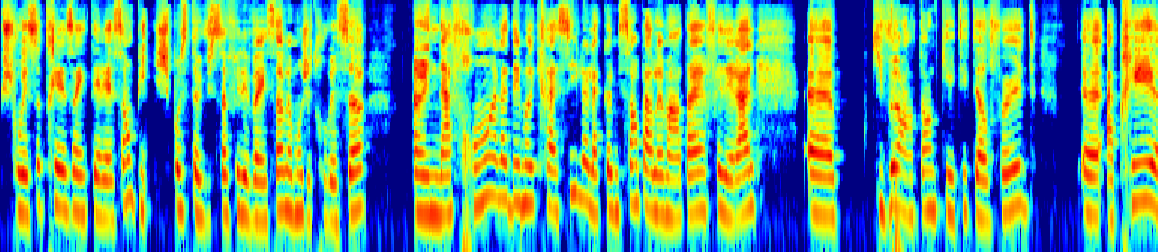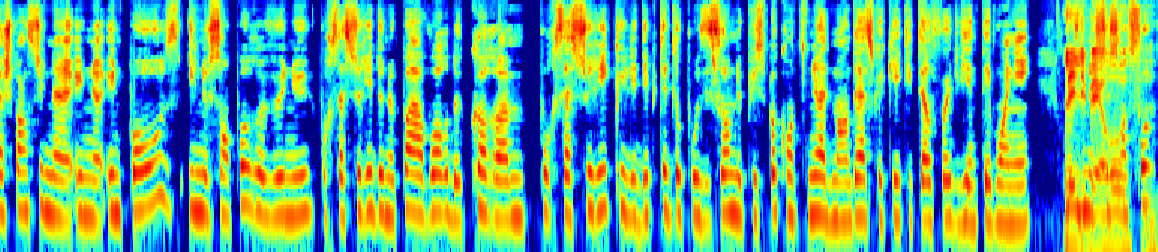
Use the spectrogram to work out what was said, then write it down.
Puis je trouvais ça très intéressant. Puis je sais pas si tu vu ça, Philippe Vincent. Là, moi, j'ai trouvé ça un affront à la démocratie. La commission parlementaire fédérale qui veut entendre Katie Telford euh, après, euh, je pense, une, une, une, pause, ils ne sont pas revenus pour s'assurer de ne pas avoir de quorum, pour s'assurer que les députés de l'opposition ne puissent pas continuer à demander à ce que Katie Telford vienne témoigner. Les libéraux, ça.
